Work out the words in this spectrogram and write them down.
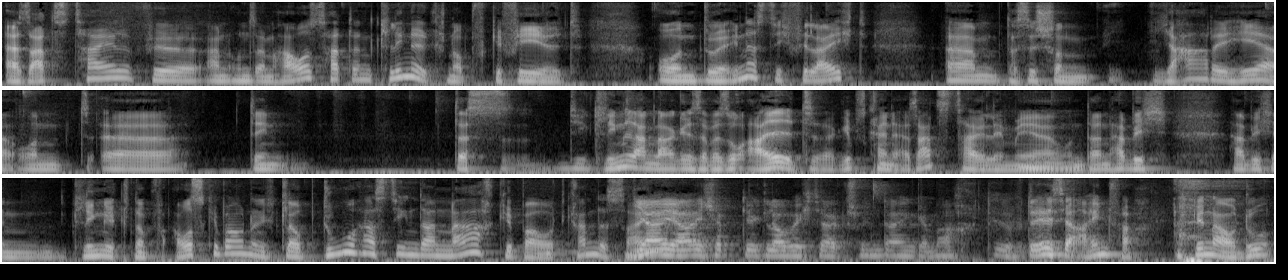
Ersatzteil für an unserem Haus hat ein Klingelknopf gefehlt. Und du erinnerst dich vielleicht, ähm, das ist schon Jahre her und äh, den, das, die Klingelanlage ist aber so alt, da gibt es keine Ersatzteile mehr. Mhm. Und dann habe ich, hab ich einen Klingelknopf ausgebaut und ich glaube, du hast ihn dann nachgebaut. Kann das sein? Ja, ja, ich habe dir, glaube ich, da geschwind einen gemacht. Der ist ja einfach. Genau, du.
